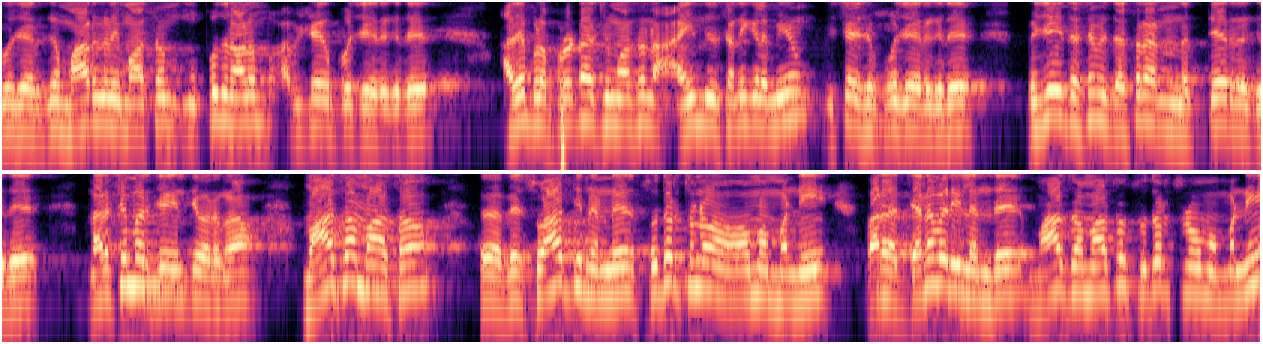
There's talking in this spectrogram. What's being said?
பூஜை இருக்குது மார்கழி மாதம் முப்பது நாளும் அபிஷேக பூஜை இருக்குது. அதே போல் புரட்டாசி மாதம் ஐந்து சனிக்கிழமையும் விசேஷ பூஜை இருக்குது. விஜயதசமி தசரா தேர் இருக்குது. நரசிம்மர் ஜெயந்தி வருகிறோம். மாதம் மாதம் சுவாத்தி நின்று சுதர்சன ஹோமம் பண்ணி வர ஜனவரியிலேருந்து மாதம் மாதம் சுதர்சன ஹோமம் பண்ணி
